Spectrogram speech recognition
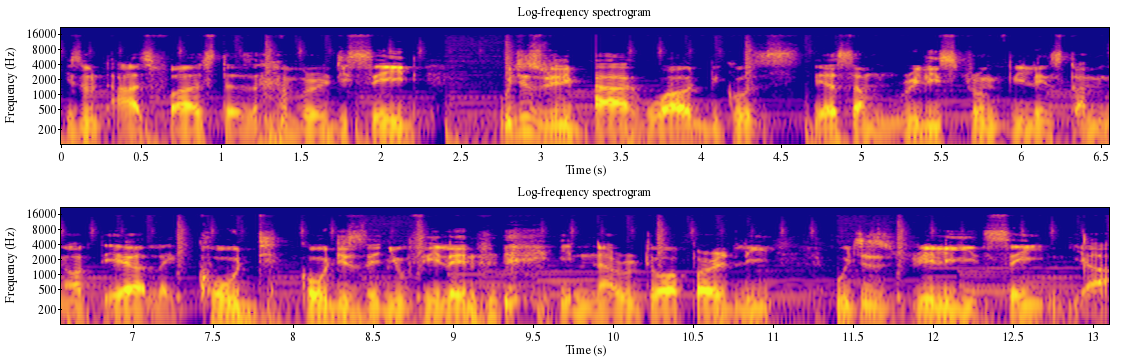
He's not as fast as I've already said which is really bad uh, wild because there are some really strong villains coming out there like code code is the new villain in naruto apparently which is really insane yeah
